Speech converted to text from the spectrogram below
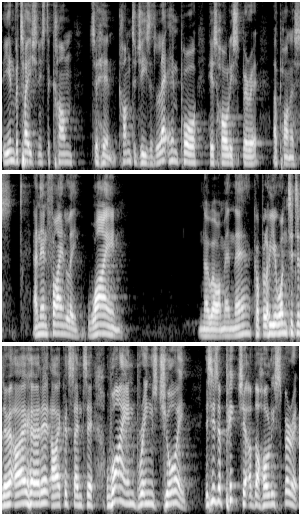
the invitation is to come to Him, come to Jesus. Let Him pour His Holy Spirit upon us. And then finally, wine. No amen there. A couple of you wanted to do it. I heard it. I could sense it. Wine brings joy. This is a picture of the Holy Spirit.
